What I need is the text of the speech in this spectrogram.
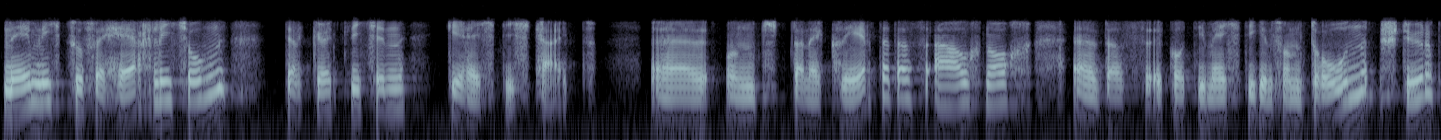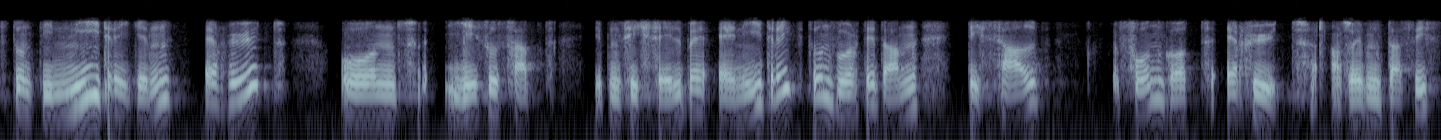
nämlich zur Verherrlichung der göttlichen Gerechtigkeit. Äh, und dann erklärt er das auch noch, äh, dass Gott die Mächtigen vom Thron stürzt und die Niedrigen erhöht. Und Jesus hat eben sich selber erniedrigt und wurde dann deshalb von Gott erhöht. Also eben das ist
